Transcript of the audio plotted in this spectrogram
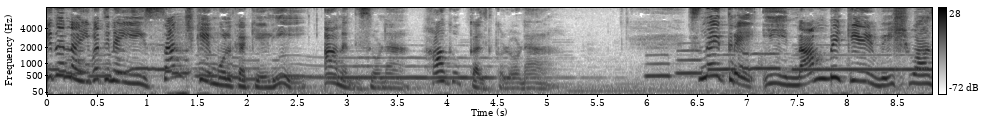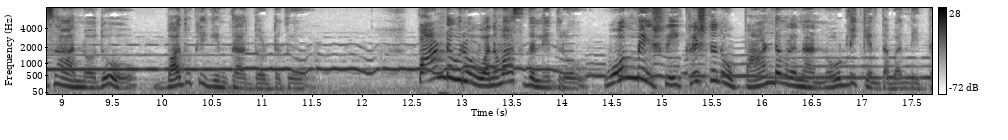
ಇದನ್ನ ಇವತ್ತಿನ ಈ ಸಂಚಿಕೆ ಮೂಲಕ ಕೇಳಿ ಆನಂದಿಸೋಣ ಹಾಗೂ ಕಲ್ತ್ಕೊಳ್ಳೋಣ. ಸ್ನೇಹಿತರೆ, ಈ ನಂಬಿಕೆ, ವಿಶ್ವಾಸ ಅನ್ನೋದು ಬದುಕಿಗಿಂತ ದೊಡ್ಡದು. ಪಾಂಡವರು ವನವಾಸದಲ್ಲಿದ್ರು. ಒಮ್ಮೆ ಶ್ರೀಕೃಷ್ಣನು ಪಾಂಡವರನ್ನ ನೋಡ್ಲಿಕ್ಕೆ ಅಂತ ಬಂದಿದ್ದ.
